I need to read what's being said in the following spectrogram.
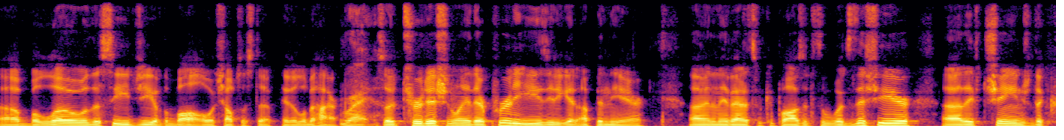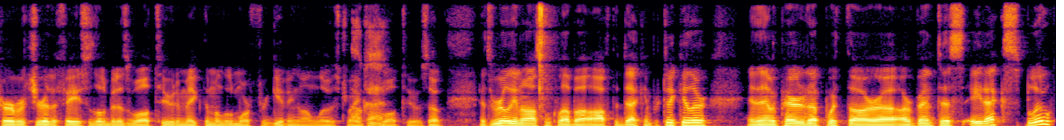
uh, below the CG of the ball, which helps us to hit it a little bit higher. Right. So traditionally, they're pretty easy to get up in the air. Uh, and then they've added some composite to the woods this year. Uh, they've changed the curvature of the face a little bit as well too to make them a little more forgiving on low strikes as well too. So it's really an awesome club uh, off the deck in particular. And then we paired it up with our uh, our Ventus 8X blue.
